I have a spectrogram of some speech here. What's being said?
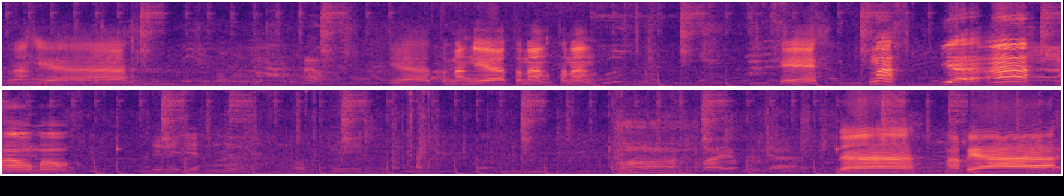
Tenang ya. Ya, tenang ya, tenang, tenang. Oke. Nah, ya, ah, mau, mau. Dah, maaf ya.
